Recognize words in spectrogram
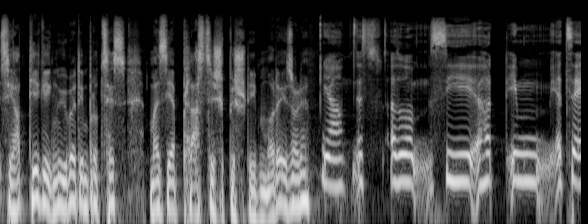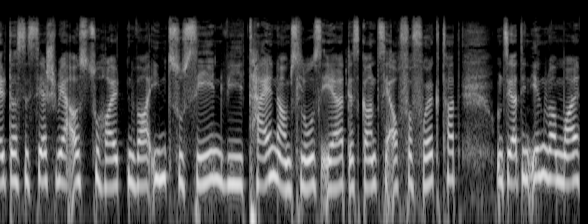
Sie hat dir gegenüber den Prozess mal sehr plastisch beschrieben, oder Isolde? Ja, es, also sie hat ihm erzählt, dass es sehr schwer auszuhalten war, ihn zu sehen, wie teilnahmslos er das Ganze auch verfolgt hat. Und sie hat ihn irgendwann mal,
